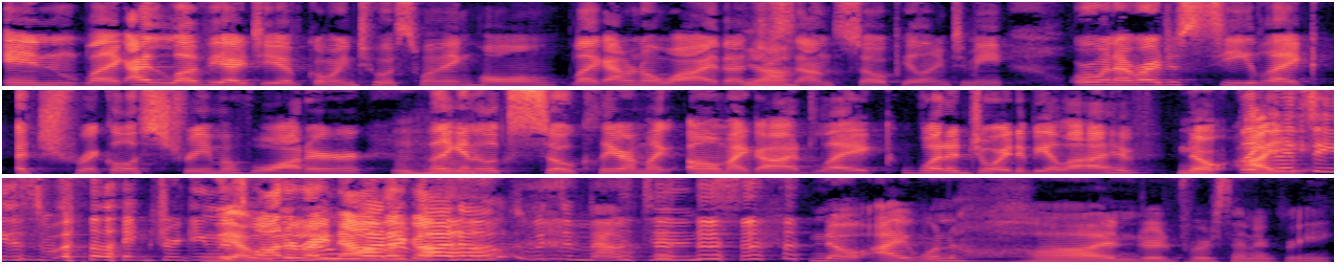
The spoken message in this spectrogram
in like I love the idea of going to a swimming hole. Like I don't know why that Yeah. just sounds so appealing to me. Or whenever I just see like a trickle, a stream of water, Mm-hmm. like and it looks so clear, I'm like, oh my god, like what a joy to be alive. no, Like I seeing this, like drinking this yeah, water right now, water like, oh. with the mountains. no, I 100% agree.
